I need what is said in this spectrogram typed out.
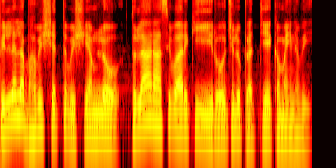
పిల్లల భవిష్యత్తు విషయంలో తులారాశివారికి ఈ రోజులు ప్రత్యేకమైనవి.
